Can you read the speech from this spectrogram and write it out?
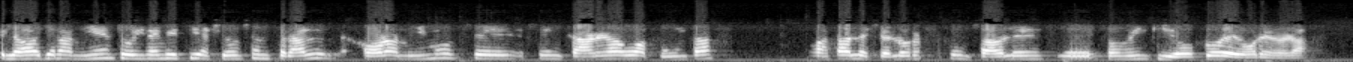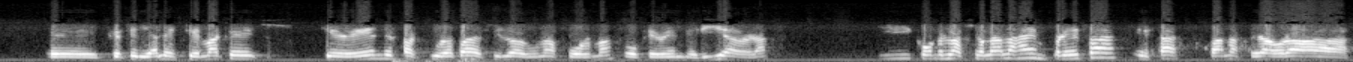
los allanamientos y la investigación central ahora mismo se, se encarga o apunta a establecer los responsables de esos 22 proveedores, ¿verdad? Eh, que sería el esquema que, que vende factura, para decirlo de alguna forma, o que vendería, ¿verdad? Y con relación a las empresas, estas van a ser ahora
